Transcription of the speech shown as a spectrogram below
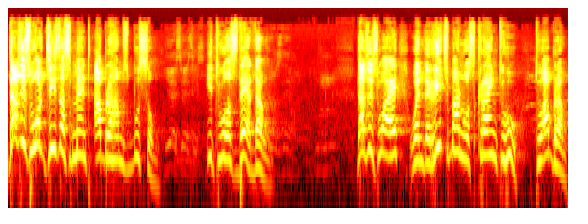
That is what Jesus meant Abraham's bosom. It was there down. That is why when the rich man was crying to who? To Abraham,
